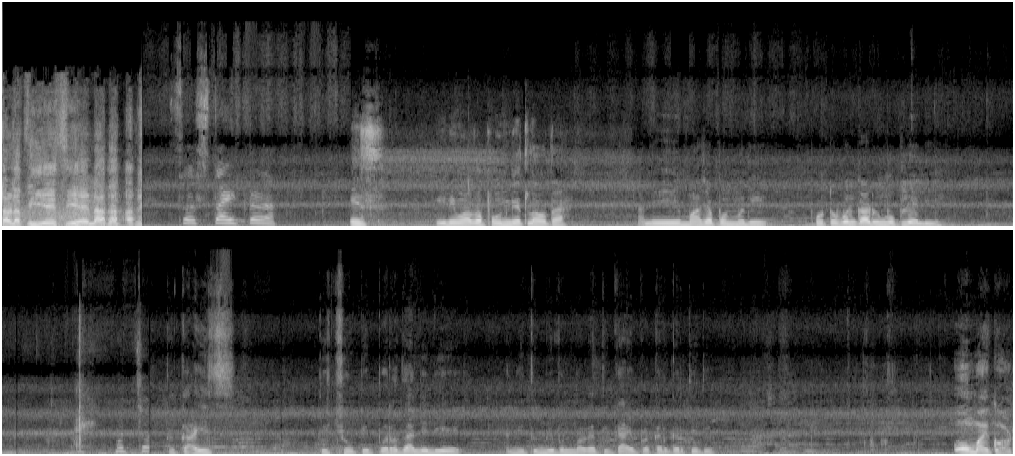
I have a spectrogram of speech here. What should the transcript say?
तड़प ही ऐसी है ना. स्वस्त आहे. प्लीज हिने माझा फोन घेतला होता. आणि माझ्या फोनमध्ये फोटो पण काढून मोकली आली. तर काहीच ती छोटी परत आलेली आहे. आणि तुम्ही पण बघा ती काय प्रकार करते ती. ओ my god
